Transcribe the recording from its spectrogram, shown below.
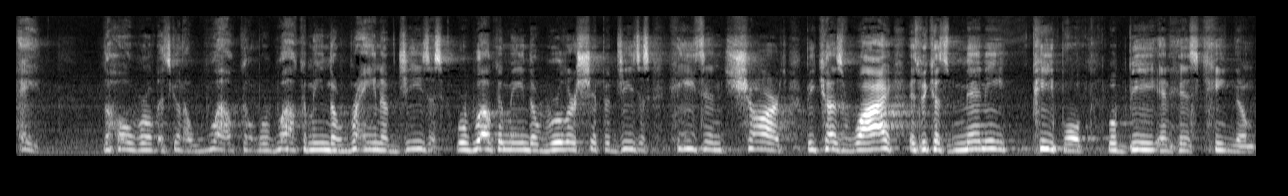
hey, the whole world is going to welcome. We're welcoming the reign of Jesus. We're welcoming the rulership of Jesus. He's in charge. Because why? Is because many people will be in his kingdom.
